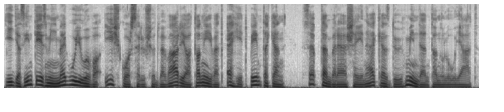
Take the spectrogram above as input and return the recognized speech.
Így az intézmény megújulva és korszerűsödve várja a tanévet e hét pénteken, szeptember 1-én elkezdő minden tanulóját.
